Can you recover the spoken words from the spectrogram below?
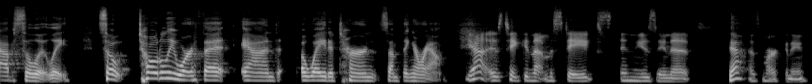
Absolutely. So totally worth it and a way to turn something around. Yeah, is taking that mistakes and using it Yeah. as marketing.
